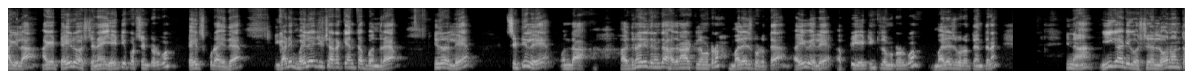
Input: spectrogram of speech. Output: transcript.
ಆಗಿಲ್ಲ. ಹಾಗೆ ಟೈರು ಅಷ್ಟೇ ಏಯ್ಟಿ ಪರ್ಸೆಂಟ್ ವರೆಗೂ ಟೈರ್ಸ್ ಕೂಡ ಇದೆ. ಈ ಗಾಡಿ ಮೈಲೇಜ್ ವಿಚಾರಕ್ಕೆ ಅಂತ ಬಂದ್ರೆ ಇದರಲ್ಲಿ ಸಿಟಿಲಿ ಒಂದು ಹದಿನೈದರಿಂದ ಹದಿನಾರು ಕಿಲೋಮೀಟರ್ ಮೈಲೇಜ್ ಕೊಡುತ್ತೆ ಹೈವೇಲಿ ಅಪ್ ಟು ಏಯ್ಟೀನ್ ಕಿಲೋಮೀಟರ್ವರೆಗೂ ಮೈಲೇಜ್ ಬರುತ್ತೆ ಅಂತಾನೆ. ಇನ್ನ ಈ ಗಾಡಿಗೂ ಅಷ್ಟೇ ಲೋನ್ ಅಂತ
